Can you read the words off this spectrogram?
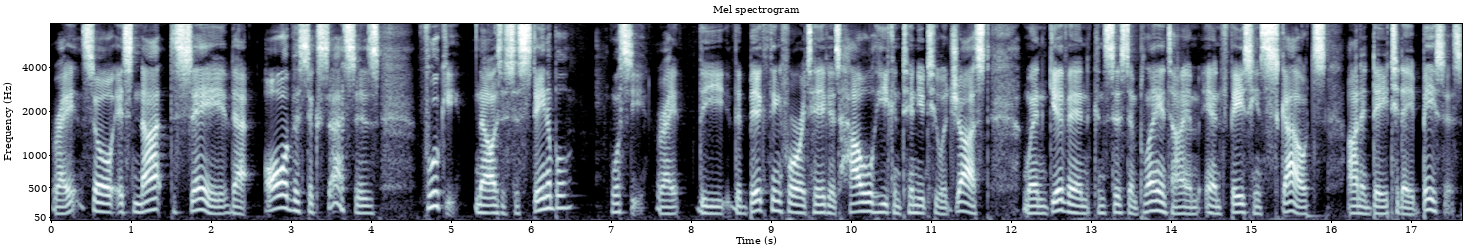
right? So it's not to say that all of his success is fluky. Now, is it sustainable? We'll see, right? The the big thing for Ortega is how will he continue to adjust when given consistent playing time and facing scouts on a day-to-day basis.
